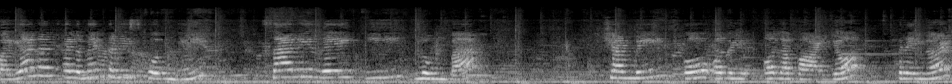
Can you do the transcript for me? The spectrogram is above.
Bayanan Elementary School name, Sally Ray E. Lumba, Charmaine O. Olavario, trainer,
